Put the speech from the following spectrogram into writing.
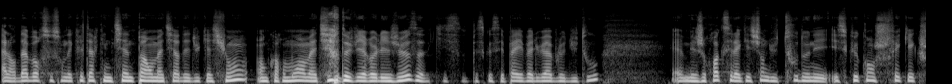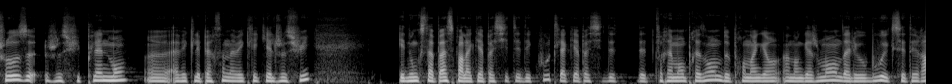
Alors d'abord, ce sont des critères qui ne tiennent pas en matière d'éducation, encore moins en matière de vie religieuse, qui, parce que c'est pas évaluable du tout. Euh, mais je crois que c'est la question du tout donner. Est-ce que quand je fais quelque chose, je suis pleinement euh, avec les personnes avec lesquelles je suis? Et donc ça passe par la capacité d'écoute, la capacité d'être vraiment présente, de prendre un engagement, d'aller au bout, etc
